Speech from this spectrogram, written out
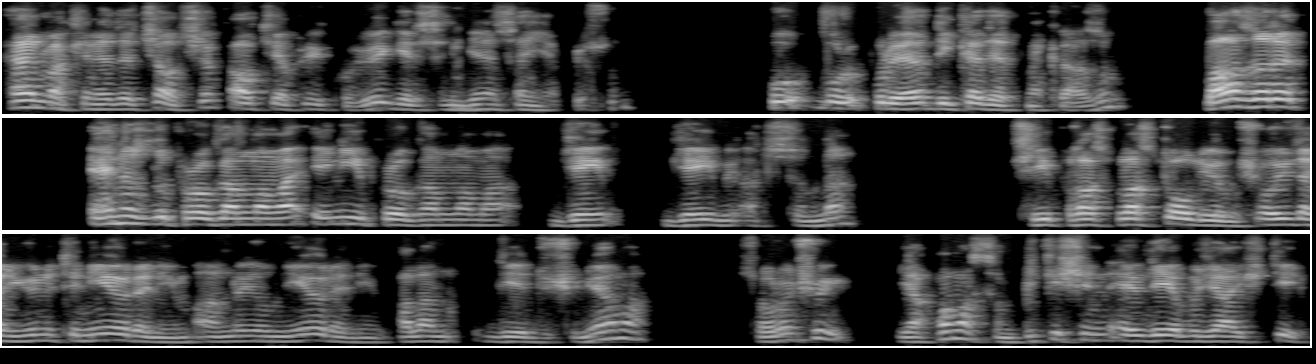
her makinede çalışacak altyapıyı kuruyor. Gerisini yine sen yapıyorsun. Bu, bu buraya dikkat etmek lazım. Bazıları en hızlı programlama, en iyi programlama game, game açısından C++'da oluyormuş. O yüzden Unity niye öğreneyim, Unreal niye öğreneyim falan diye düşünüyor ama sorun şu yapamazsın. Bir kişinin evde yapacağı iş değil.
